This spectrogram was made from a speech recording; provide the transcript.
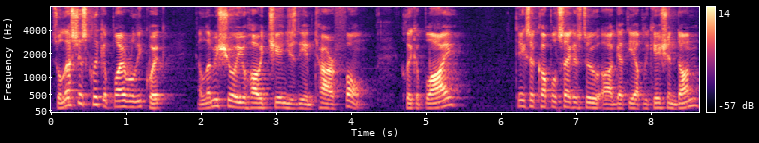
So let's just click apply really quick and let me show you how it changes the entire phone. Click apply. Takes a couple seconds to uh, get the application done.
